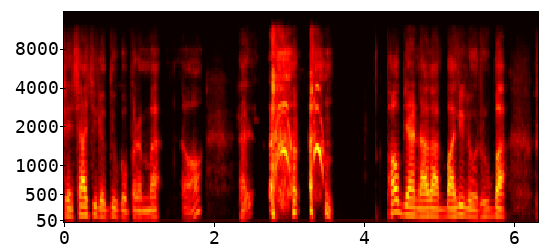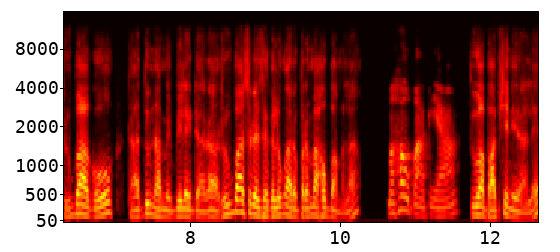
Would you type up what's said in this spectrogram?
ထင်ရှားရှိလို့သူ့ကိုပရမတ်နော်ဒါဖောက်ပြန်တာကပါဠိလိုရူပ ရူပကိုဒါသူ့နာမည်ပေးလိုက်တာတော့ရူပဆိုတဲ့စကားလုံးကတော့ပရမတ်ဟုတ်ပါမလားမဟုတ်ပါဗျာ तू ကဘာဖြစ်နေတာလဲ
